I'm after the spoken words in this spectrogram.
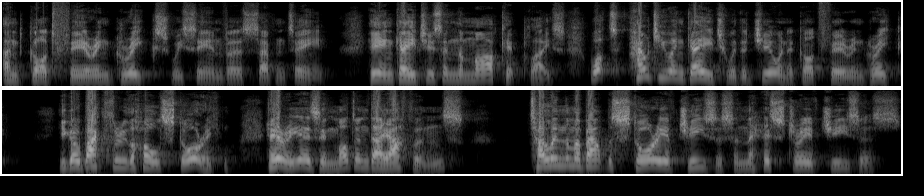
and God fearing Greeks, we see in verse 17. He engages in the marketplace. What, how do you engage with a Jew and a God fearing Greek? You go back through the whole story. Here he is in modern day Athens, telling them about the story of Jesus and the history of Jesus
